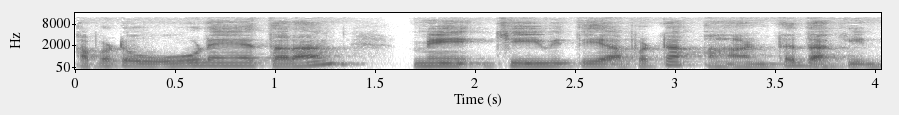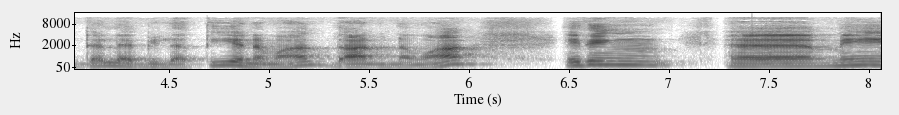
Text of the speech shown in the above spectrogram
අපට ඕනෑ තරම් මේ ජීවිතය අපට අහන්න දකින්න ලැබිලා තියෙනවා දන්නවා. ඉතින් මේ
